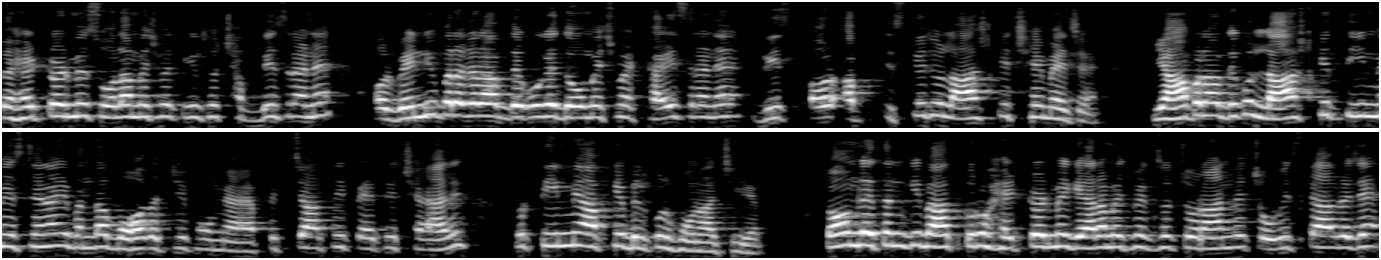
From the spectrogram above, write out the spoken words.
तो हेड टू हेड में 16 मैच में 326 रन है, और वेन्यू पर अगर आप देखोगे, दो मैच में 28 रन है और अब इसके जो लास्ट के छह मैच है, यहाँ पर आप देखो लास्ट के तीन मैच है ना, ये बंदा बहुत अच्छी फॉर्म में आया, पिचासी, पैंतीस, छियालीस तो टीम में आपके बिल्कुल होना चाहिए। टॉम लेथन की बात करूँ हेड टू हेड में ग्यारह मैच में एक सौ चौरानवे, चौबीस का एवरेज है।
